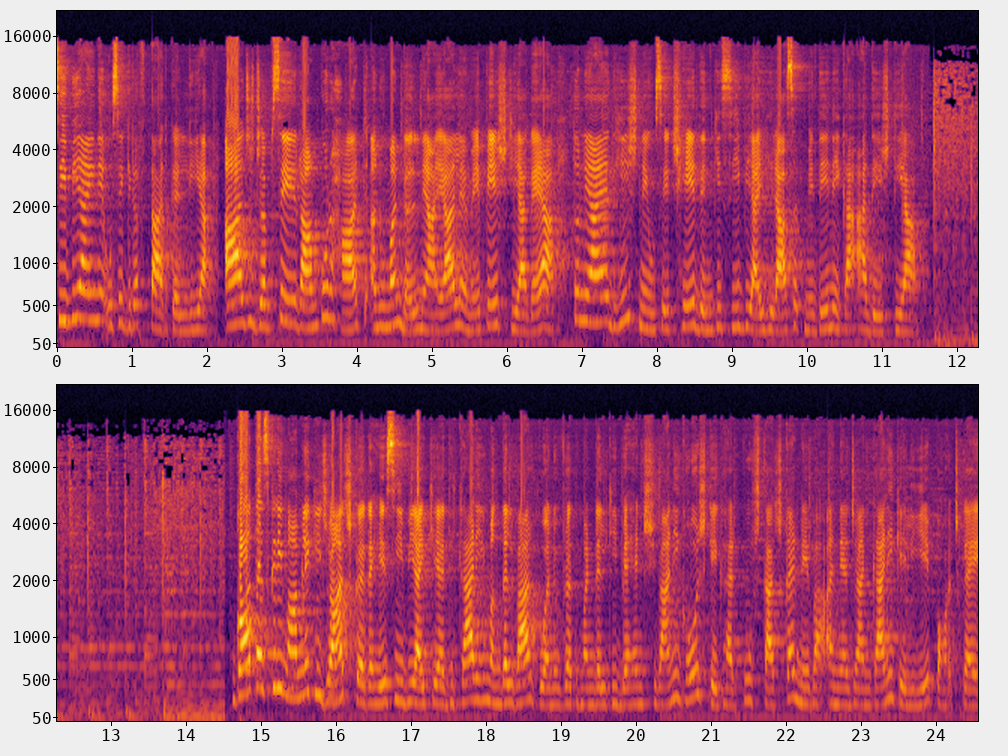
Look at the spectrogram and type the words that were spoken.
सीबीआई ने उसे गिरफ़्तार कर लिया। आज जब से रामपुर हाट अनुमंडल न्यायालय में पेश किया गया तो न्यायाधीश ने उसे छह दिन की सीबीआई हिरासत में देने का आदेश दिया। गौ तस्करी मामले की जाँच कर रहे सीबीआई के अधिकारी मंगलवार को अनुव्रत मंडल की बहन शिवानी घोष के घर पूछताछ करने व अन्य जानकारी के लिए पहुँच गए।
